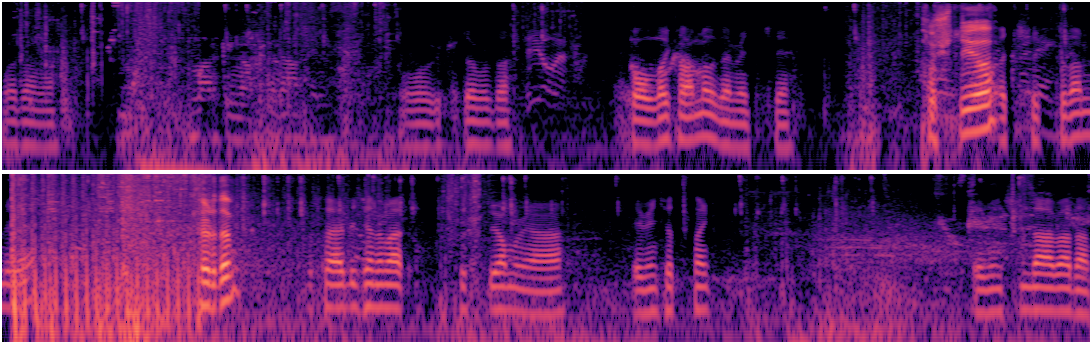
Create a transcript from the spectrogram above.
Bu adam var. Oo üçü de burada. Solda kalmadı demek ki. Puşluyor. Açıktı lan biri. Kırdım. Bu sefer bir canı var. Tutuyor mu ya? Evin çatısına... Evin içinde abi adam.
